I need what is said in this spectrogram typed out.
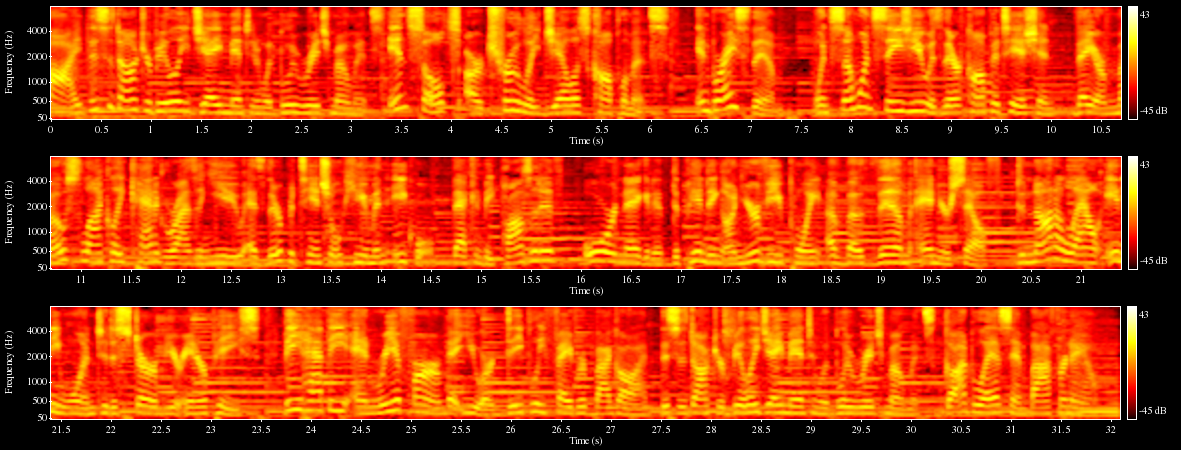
Hi, this is Dr. Billie J. Minton with Blue Ridge Moments. Insults are truly jealous compliments. Embrace them. When someone sees you as their competition, they are most likely categorizing you as their potential human equal. That can be positive or negative depending on your viewpoint of both them and yourself. Do not allow anyone to disturb your inner peace. Be happy and reaffirm that you are deeply favored by God. This is Dr. Billie J. Minton with Blue Ridge Moments. God bless and bye for now.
